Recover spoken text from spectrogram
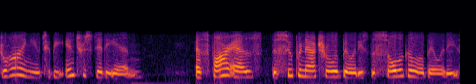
drawing you to be interested in, as far as the supernatural abilities, the soulical abilities,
